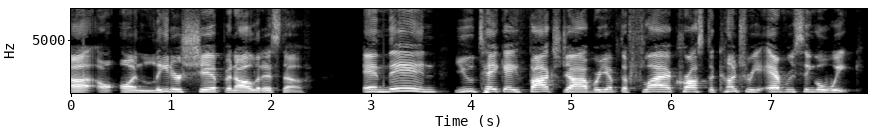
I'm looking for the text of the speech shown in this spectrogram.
uh, on leadership and all of this stuff. And then you take a Fox job where you have to fly across the country every single week.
